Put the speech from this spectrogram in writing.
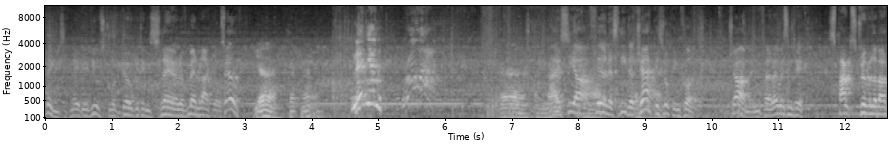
things that may be of use to a go-getting slayer of men like yourself. Yeah, definitely. Minion, roll out! Yeah. I'm I not- see our uh, fearless leader Jack is looking for you. Charming fellow, isn't he? Spouts drivel about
